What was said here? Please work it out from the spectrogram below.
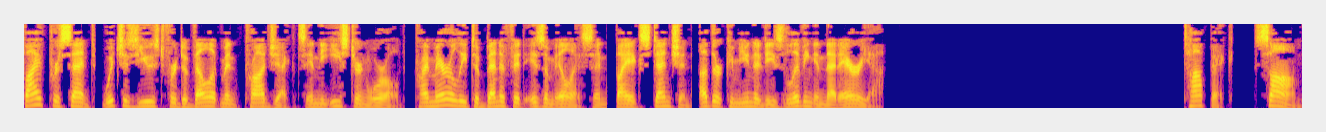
5%, which is used for development projects in the Eastern world, primarily to benefit Ismailis and, by extension, other communities living in that area. Sawm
